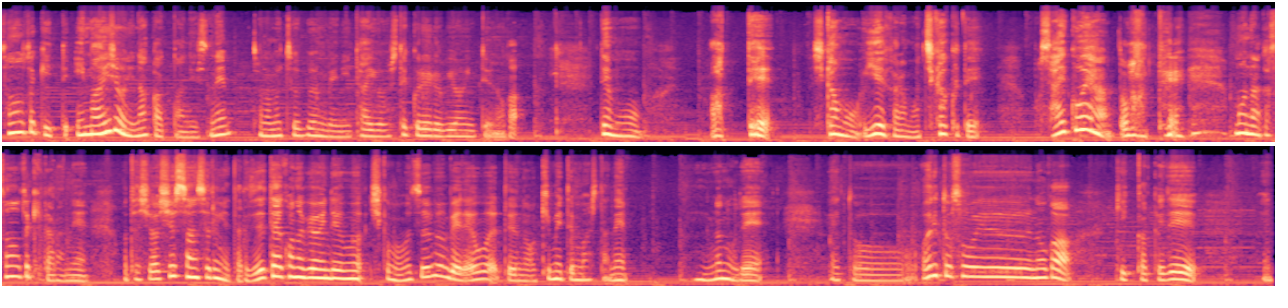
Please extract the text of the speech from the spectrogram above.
その時って今以上になかったんですねその無痛分娩に対応してくれる病院っていうのが。でもあってしかも家からも近くて最高やんと思ってもうなんかその時からね私は出産するんやったら絶対この病院で産むしかも無痛分娩で産むっていうのを決めてましたね。なので、えっと、割とそういうのがきっかけでえっ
